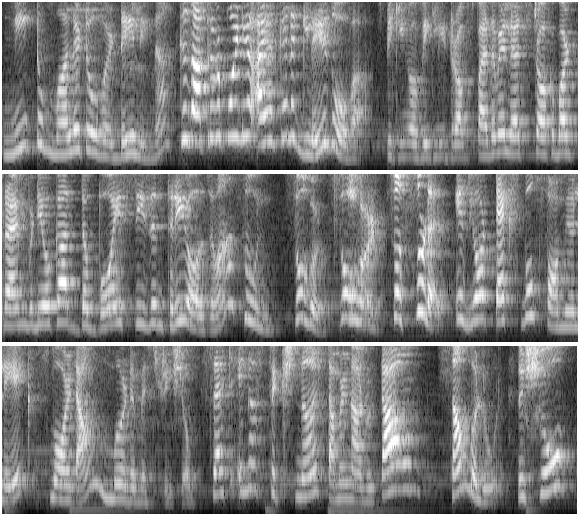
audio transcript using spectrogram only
need to mull it over daily, na? Because after a point, your eyes kind of glaze over. Speaking of weekly drops, by the way, let's talk about Prime Video ka The Boys season 3 also, huh? Soon. So good, so good. So, Suzhal is your textbook formulaic small town murder mystery show set in a fictional Tamil Nadu town, Sambalur. The show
